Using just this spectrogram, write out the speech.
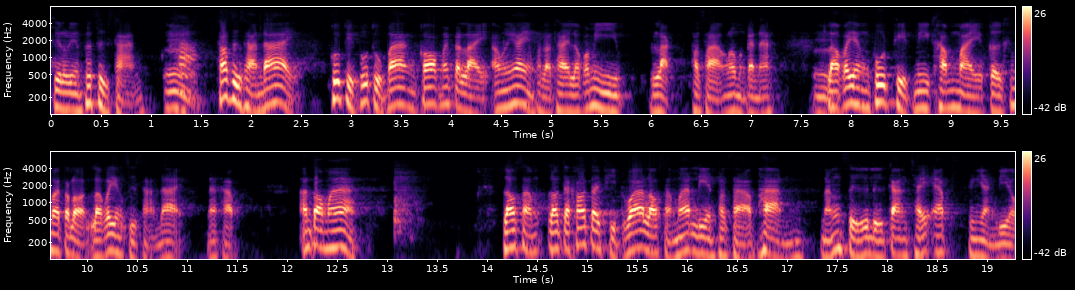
คือเราเรียนเพื่อสื่อสารอืมค่ะถ้าสื่อสารได้ พูดผิดพูดถูกบ้างก็ไม่เป็นไร เอาง่ายๆอย่างภาษาไทยเราก็มีหลักภาษาของเราเหมือนกันนะอืมเราก็ยังพูดผิด มีคำใหม่เกิดขึ้นมาตลอด เราก็ยังสื่อสารได้นะครับ อันต่อมา เราสามเราจะเข้าใจผิดว่าเราสามารถเรียนภาษาผ่านหนังสือหรือการใช้แอปเพียงอย่างเดียว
